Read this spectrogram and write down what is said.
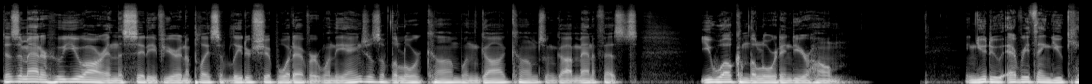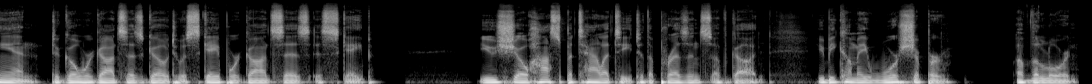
Doesn't matter who you are in the city, if you're in a place of leadership, whatever, when the angels of the Lord come, when God comes, when God manifests, you welcome the Lord into your home. And you do everything you can to go where God says go, to escape where God says escape. You show hospitality to the presence of God. You become a worshiper of the Lord.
